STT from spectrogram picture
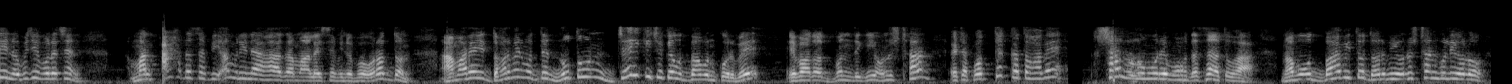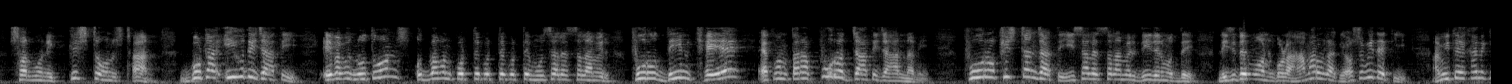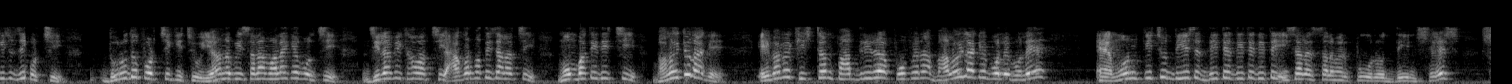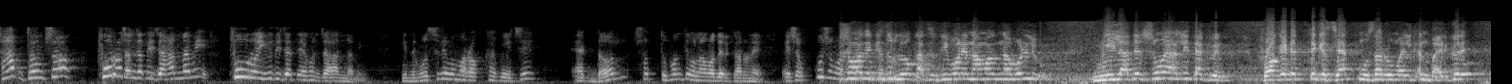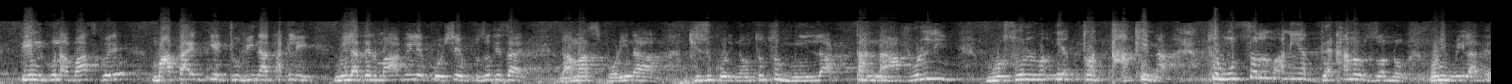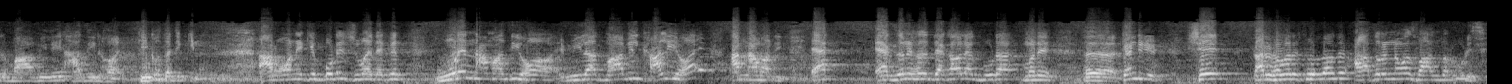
মধ্যেই নবীজি বলেছেন, মান আহদাসাফি আমরিনা হাজা মালাইসা মিনহু ফাহুয়া আমার এই ধর্মের মধ্যে নতুন যেই কিছুকে উদ্ভাবন করবে, এবাদত, বন্দেগী, অনুষ্ঠান, এটা প্রত্যাখ্যাত হবে। মুহদাসাতুহা। নব উদ্ভাবিত ধর্মীয় অনুষ্ঠানগুলি হলো সর্বনিকৃষ্ট অনুষ্ঠান। গোটা ইহুদি জাতি এভাবে নতুন উদ্ভাবন করতে করতে করতে মুসা পুরো দিন খেয়ে এখন তারা পুরো জাতি জাহান্নামী। পুরো খ্রিস্টান জাতি আলাহিসাল্লামের মধ্যে নিজেদের মন গোড়া। আমারও লাগে, অসুবিধা কি? আমি তো এখানে কিছু যে করছি, দুরুদও পড়ছি কিছু ইয়ানবী সালাম আলাইকে বলছি, জিলাপি খাওয়াচ্ছি, আগরবাতি জ্বালাচ্ছি, মোমবাতি দিচ্ছি, ভালোই তো লাগে। এভাবে খ্রিস্টান পাদ্রীরা, পোপেরা ভালোই লাগে বলে বলে এমন কিছু দিয়েছে, দিতে দিতে দিতে ঈসা আলাহিসাল্লামের পুরো দিন শেষ। সব ধ্বংস, পুরো জাতি জাহান্নামী, পুরো ইহুদি জাতি এখন জাহান্নামী। কিন্তু মুসলিম আমার রক্ষা পেয়েছে একদল সত্যপন্থী হল আমাদের কারণে। এসব কুসংস্কার সমাজে কিছু লোক আছে, জীবনে নামাজ না বললেও মিলাদের সময় আনলি দেখবেন। পকেটের থেকে স্যাট মুসার রুমাইল খান বাইর করে তিন গুণা বাস করে মাথায় দিয়ে টুপি না থাকলে মিলাদের মা মিলে বসে বুঝতে চায়, নামাজ পড়ি না, কিছু করি না, অন্তত মিলাদটা না পড়লি মুসলমানিয়া তো থাকে না। তো মুসলমানিয়া দেখানোর জন্য উনি মিলাদের মা মিলে হাজির হয়। কি কথা, ঠিক কিনা? আর অনেকে ভোটের সময় দেখবেন ওরে নামাজি হয়, মিলাদ মাহবিল খালি হয় আর নামাজি। এক, একজনের সাথে দেখা হলো এক বুড়া মানে ক্যান্ডিডেট সে তার ভাবে চলল আসরের নামাজ পাঁচবার পড়েছে।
